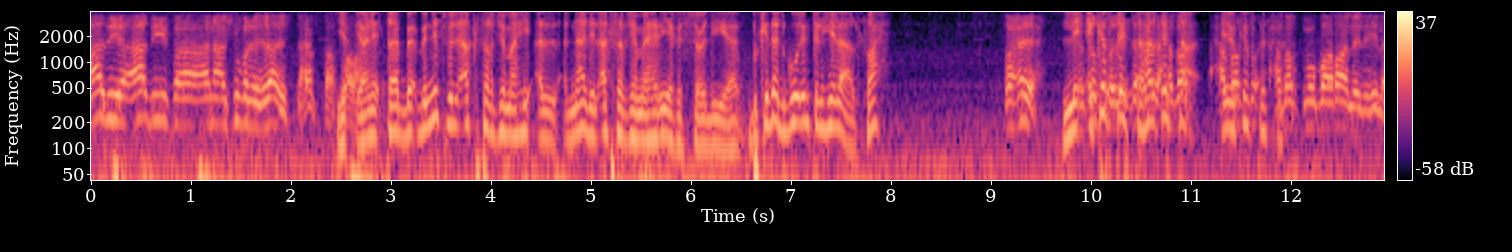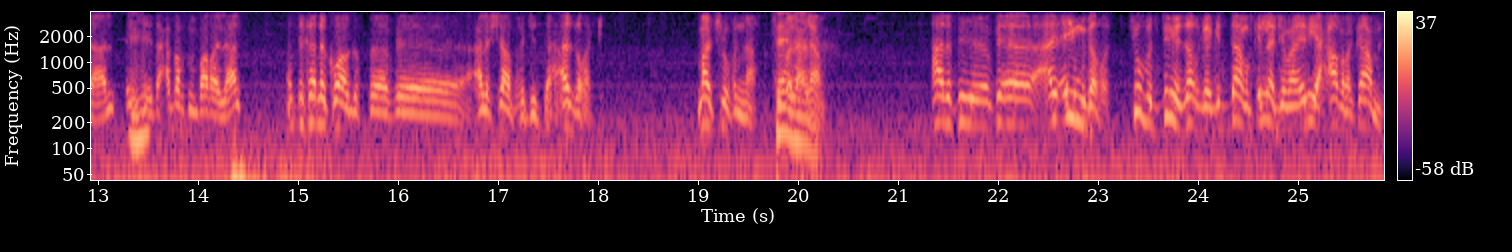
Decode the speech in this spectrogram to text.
هذه هذه فأنا أشوف ان الهلال يستحقها صراحة يعني طيب بالنسبة لأكثر جماهير النادي الأكثر جماهيرية في السعودية بكذا تقول أنت الهلال صح؟ صحيح ليه- كيف قست؟ هل قست- حضرت- كيف قست؟ حضرت مباراة للهلال إنت. إذا حضرت مباراة للهلال أنت كأنك واقف في, في على الشاطئ في جدة أزرق ما تشوف الناس فين هذا؟ هذا في في أي مدرج شوف الدنيا زرقاء قدامك كلها جماهيرية حاضرة كامله.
